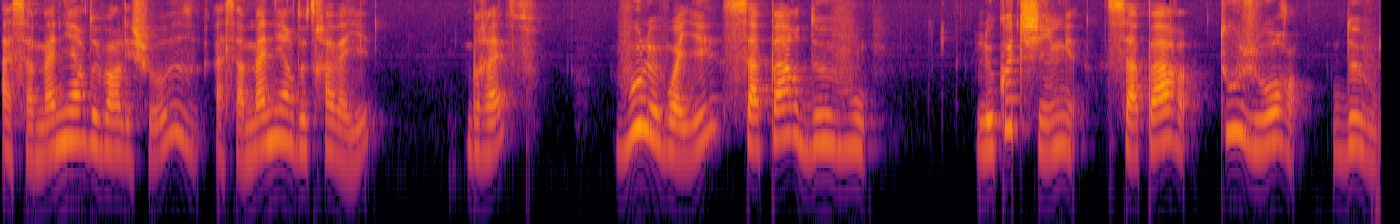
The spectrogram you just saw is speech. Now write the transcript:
à sa manière de voir les choses, à sa manière de travailler. Bref, vous le voyez, ça part de vous. Le coaching, ça part toujours de vous.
